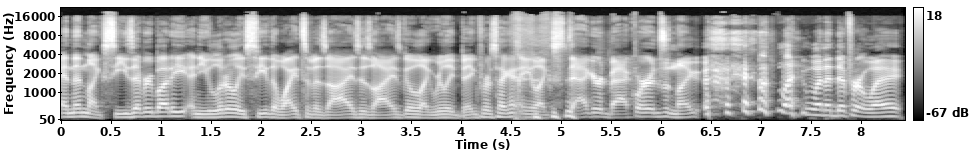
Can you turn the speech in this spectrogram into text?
and then like sees everybody, and you literally see the whites of his eyes. His eyes go like really big for a second, and he like staggered backwards and like like went a different way.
